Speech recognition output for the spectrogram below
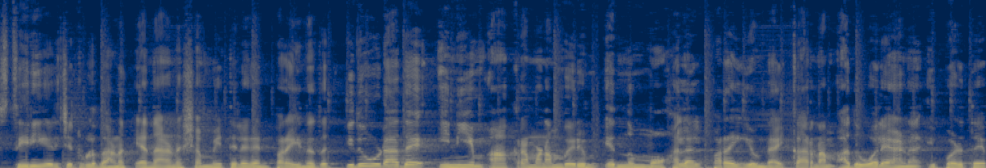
സ്ഥിരീകരിച്ചിട്ടുള്ളതാണ് എന്നാണ് ഷമ്മി തിലകൻ പറയുന്നത്. ഇതുകൂടാതെ ഇനിയും ആക്രമണം വരും എന്നും മോഹൻലാൽ പറയുകയുണ്ടായി. കാരണം അതുപോലെയാണ് ഇപ്പോഴത്തെ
